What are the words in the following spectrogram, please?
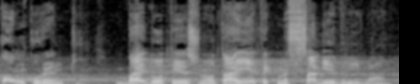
konkurentu, baidoties no tā ietekmes sabiedrībā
